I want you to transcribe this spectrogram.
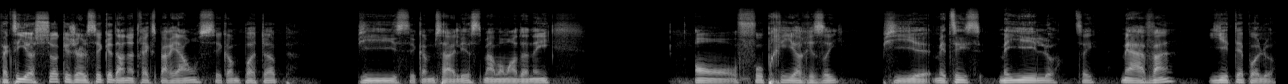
fait que, il y a ça que je le sais que dans notre expérience, c'est comme pas top. Puis c'est comme ça à liste, mais à un moment donné, on faut prioriser. Puis, euh, mais tu mais il est là, tu sais. Mais avant, il était pas là.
